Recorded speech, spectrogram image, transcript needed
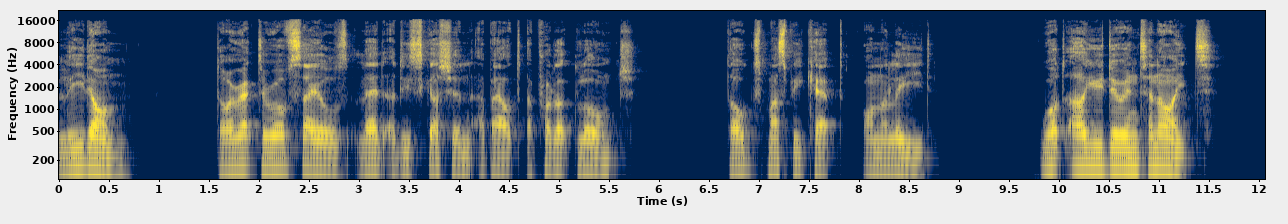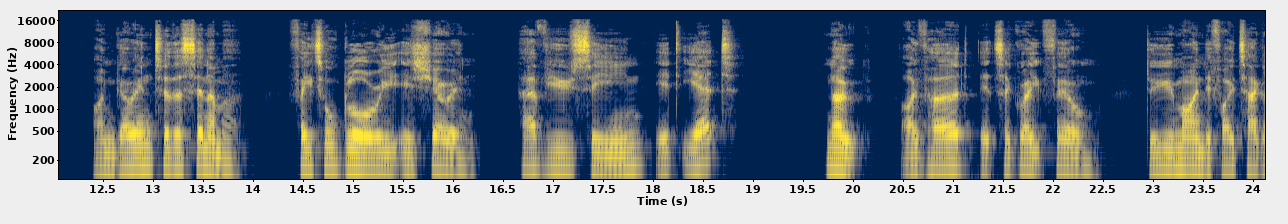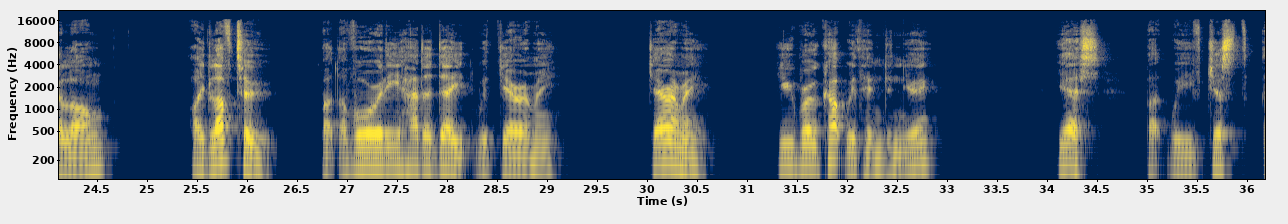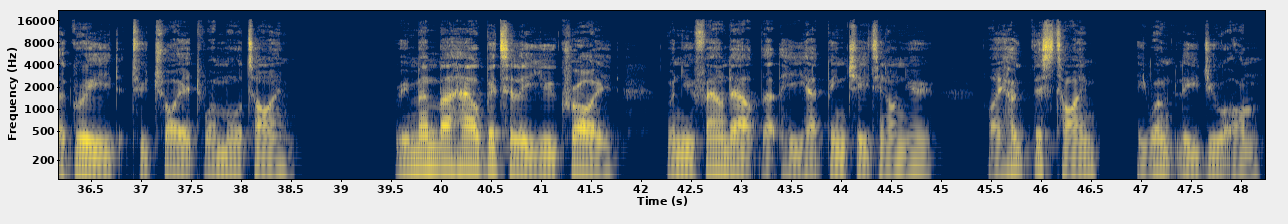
lead on. Director of Sales led a discussion about a product launch. Dogs must be kept on a lead. What are you doing tonight? I'm going to the cinema. Fatal Glory is showing. Have you seen it yet? Nope. I've heard it's a great film. Do you mind if I tag along? I'd love to, but I've already had a date with Jeremy. Jeremy, you broke up with him, didn't you? Yes, but we've just agreed to try it one more time. Remember how bitterly you cried when you found out that he had been cheating on you. I hope this time he won't lead you on.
